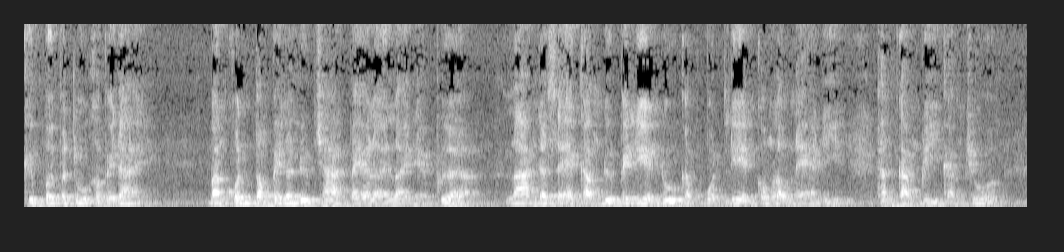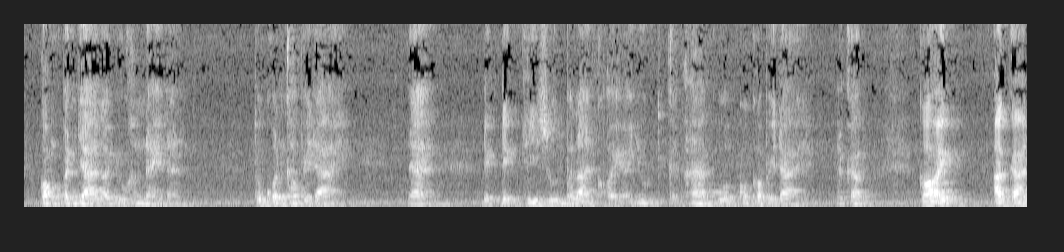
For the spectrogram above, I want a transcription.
คือเปิดประตูเข้าไปได้ บางคนต้องไประลึกชาติไปอะไรๆเนี่ย เพื่อล้างกระแสกรรมหรือไปเรียนรู้กับบทเรียนของเราในอดีต ทั้งกรรมดีกรรมชั่ว กล่องปัญญาเราอยู่ข้างในนั้น ทุกคนเข้าไปได้นะเด็กๆที่ศูนย์พลานคอยอายุห้าขวบก็เข้าไปได้นะครับ ก็ไออาการ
